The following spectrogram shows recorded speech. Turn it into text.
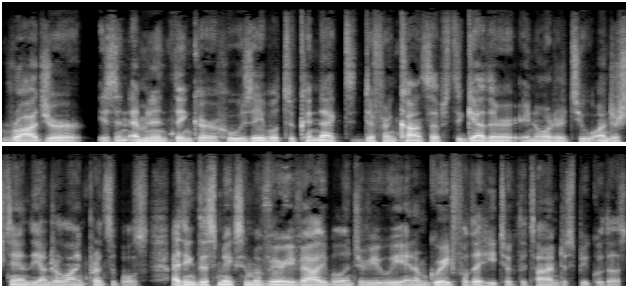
Roger is an eminent thinker who is able to connect different concepts together in order to understand the underlying principles. I think this makes him a very valuable interviewee, and I'm grateful that he took the time to speak with us.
